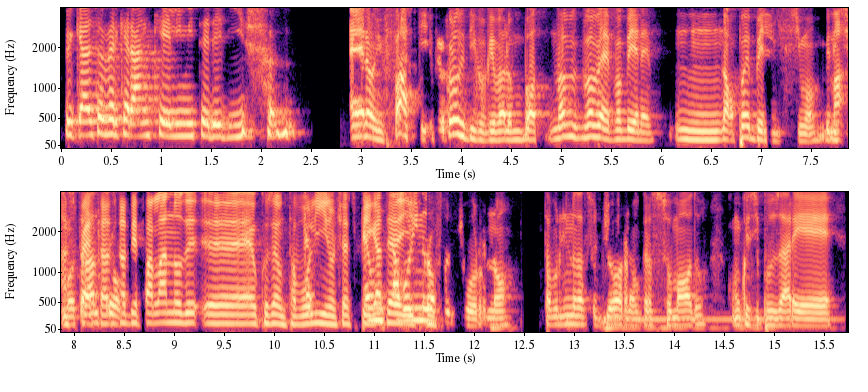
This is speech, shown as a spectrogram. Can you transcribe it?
Più che altro perché era anche limited edition. Eh no, infatti, per quello che dico che vale un bot. Vabbè, va bene. Mm, no, poi è bellissimo. bellissimo. Ma aspetta, state parlando di... Eh, cos'è un tavolino? Cioè, spiegate... È un tavolino da soggiorno. Tavolino da soggiorno, grosso modo. Comunque si può usare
